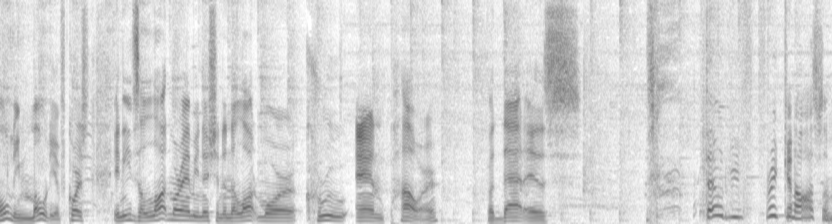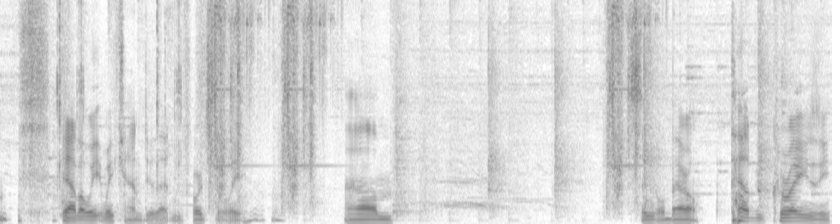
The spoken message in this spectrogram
Holy moly. Of course, it needs a lot more ammunition and a lot more crew and power. But that is... that would be freaking awesome. Yeah, but we, we can't do that, unfortunately. Um, single barrel. That would be crazy.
